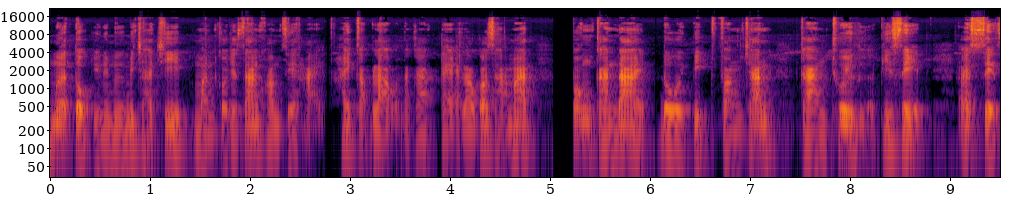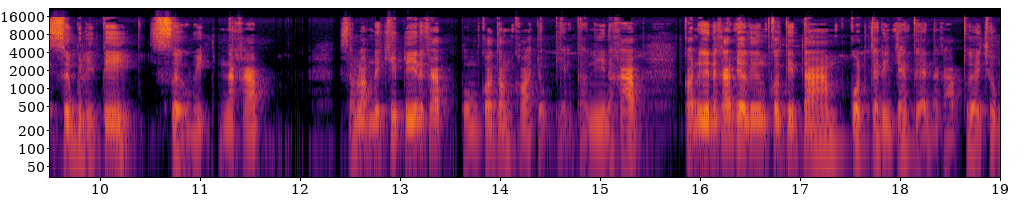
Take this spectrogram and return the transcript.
เมื่อตกอยู่ในมือมิจฉาชีพ มันก็จะสร้างความเสียหายให้กับเรานะครับ แต่เราก็สามารถป้องกันได้โดยปิดฟังก์ชันการช่วยเหลือพิเศษ Accessibility Service นะครับสำหรับในคลิปนี้นะครับ ผมก็ต้องขอจบเพียงเท่านี้นะครับ ก่อนอื่นนะครับ อย่าลืมกดติดตามกดกระดิ่งแจ้งเตือนนะครับ เพื่อชม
